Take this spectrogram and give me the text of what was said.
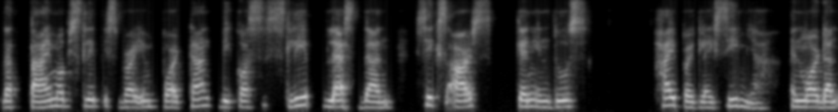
the time of sleep is very important because sleep less than six hours can induce hyperglycemia and more than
